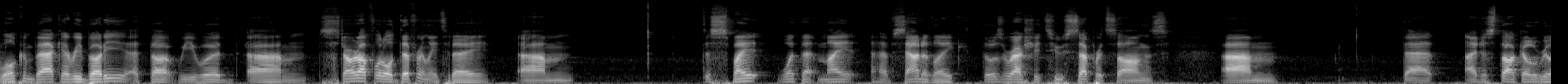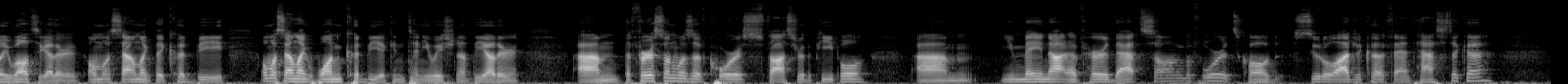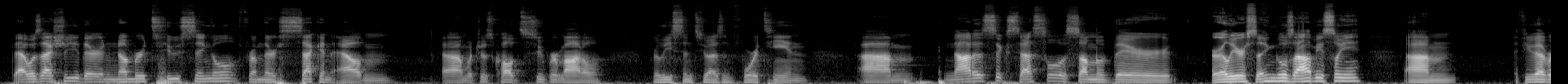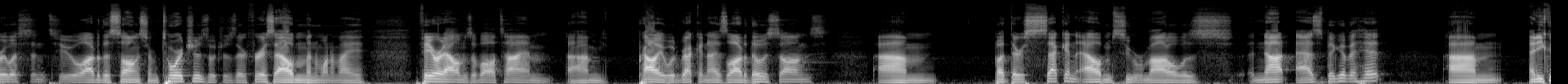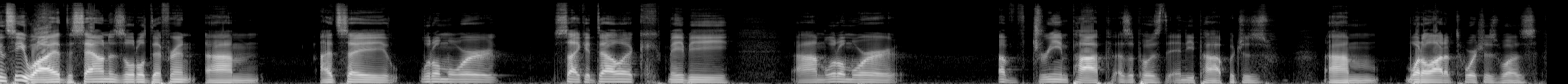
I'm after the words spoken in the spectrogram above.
right, welcome back, everybody. I thought we would um, start off a little differently today. Um, despite what that might have sounded like, those were actually two separate songs um, that I just thought go really well together. Almost sound like they could be, almost sound like one could be a continuation of the other. Um, the first one was, of course, Foster the People. Um, you may not have heard that song before. It's called Pseudologica Fantastica. That was actually their number two single from their second album, um, which was called Supermodel, released in 2014. Um, not as successful as some of their earlier singles, obviously. Um, if you've ever listened to a lot of the songs from Torches, which was their first album and one of my favorite albums of all time, um, you probably would recognize a lot of those songs. Um, but their second album, Supermodel, was not as big of a hit. Um, and you can see why. The sound is a little different. Um, I'd say a little more psychedelic, maybe um, a little more of dream pop as opposed to indie pop, which is um, what a lot of Torches was.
